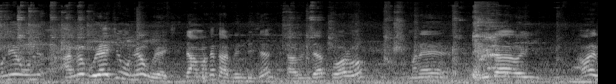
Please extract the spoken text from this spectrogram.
উনি উনি আমিও ঘুরাইছি উনিও ঘুরাইছি। যে আমাকে তাবিন দিয়েছে। তাবিন দেওয়ার পর ও মানে ওইটা ওই আমার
